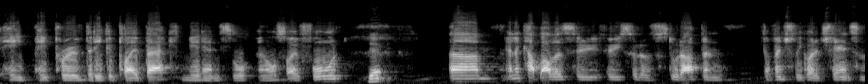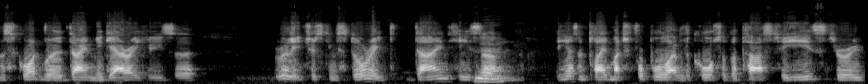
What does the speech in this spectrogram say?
He he proved that he could play back, mid and and also forward. Yep. Um, and a couple others who, who sort of stood up and eventually got a chance in the squad were Dane McGarry, who's a really interesting story. Dane, he's Yeah. um, he hasn't played much football over the course of the past two years through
